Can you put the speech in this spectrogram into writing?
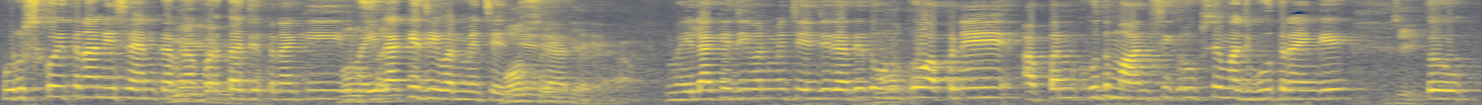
पुरुष को इतना नहीं सहन करना पड़ता जितना कि महिला के जीवन में कह आते हैं हैं महिला के जीवन में चेंजेस आते हैं तो उनको अपने अपन खुद मानसिक रूप से मज़बूत रहेंगे। तो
